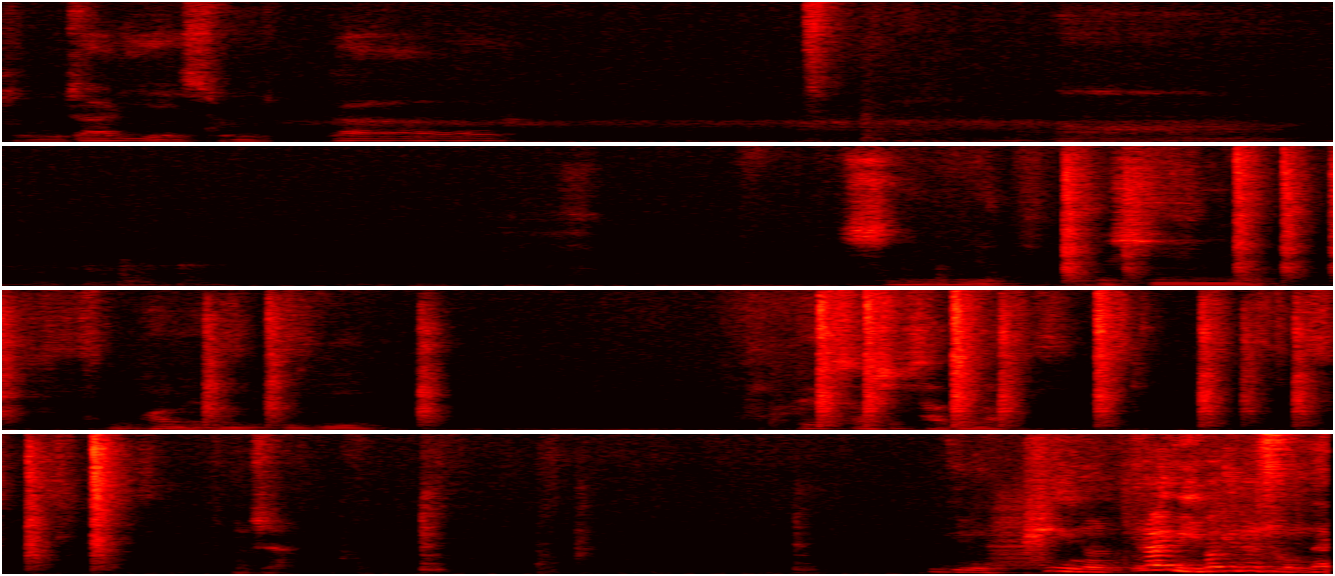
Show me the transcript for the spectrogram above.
두 수니까 16, 56 구하면은 이게 144되나? 맞죠? 이게 P는 1하면 2밖에 될수 없네.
